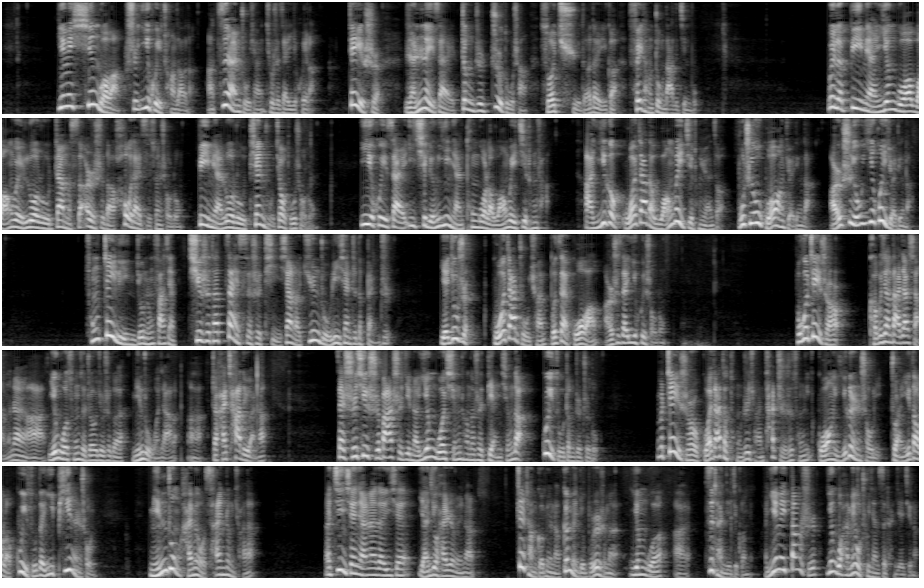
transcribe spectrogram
因为新国王是议会创造的啊，自然主权就是在议会了。这是人类在政治制度上所取得的一个非常重大的进步。为了避免英国王位落入詹姆斯二世的后代子孙手中，避免落入天主教徒手中，议会在1701年通过了王位继承法。啊，一个国家的王位继承原则不是由国王决定的，而是由议会决定的。从这里你就能发现，其实它再次是体现了君主立宪制的本质，也就是国家主权不在国王，而是在议会手中。不过这时候可不像大家想的那样啊，英国从此之后就是个民主国家了啊，这还差得远呢。在十七、十八世纪呢，英国形成的是典型的贵族政治制度。那么这时候，国家的统治权它只是从国王一个人手里转移到了贵族的一批人手里，民众还没有参政权。那近些年来的一些研究还认为呢，这场革命呢根本就不是什么英国啊资产阶级革命啊，因为当时英国还没有出现资产阶级呢。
